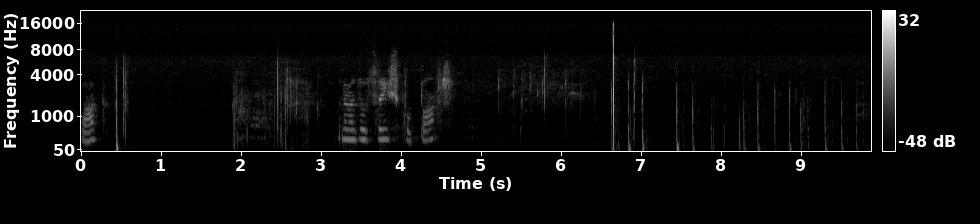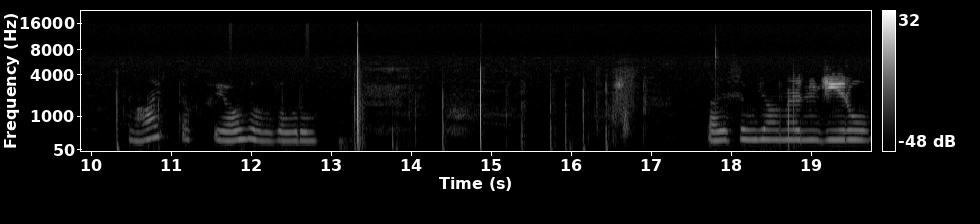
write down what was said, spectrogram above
Tak. Budeme to celý skopat. Aj, tak jo, do rozhovoru. Tady si uděláme jednu díru.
